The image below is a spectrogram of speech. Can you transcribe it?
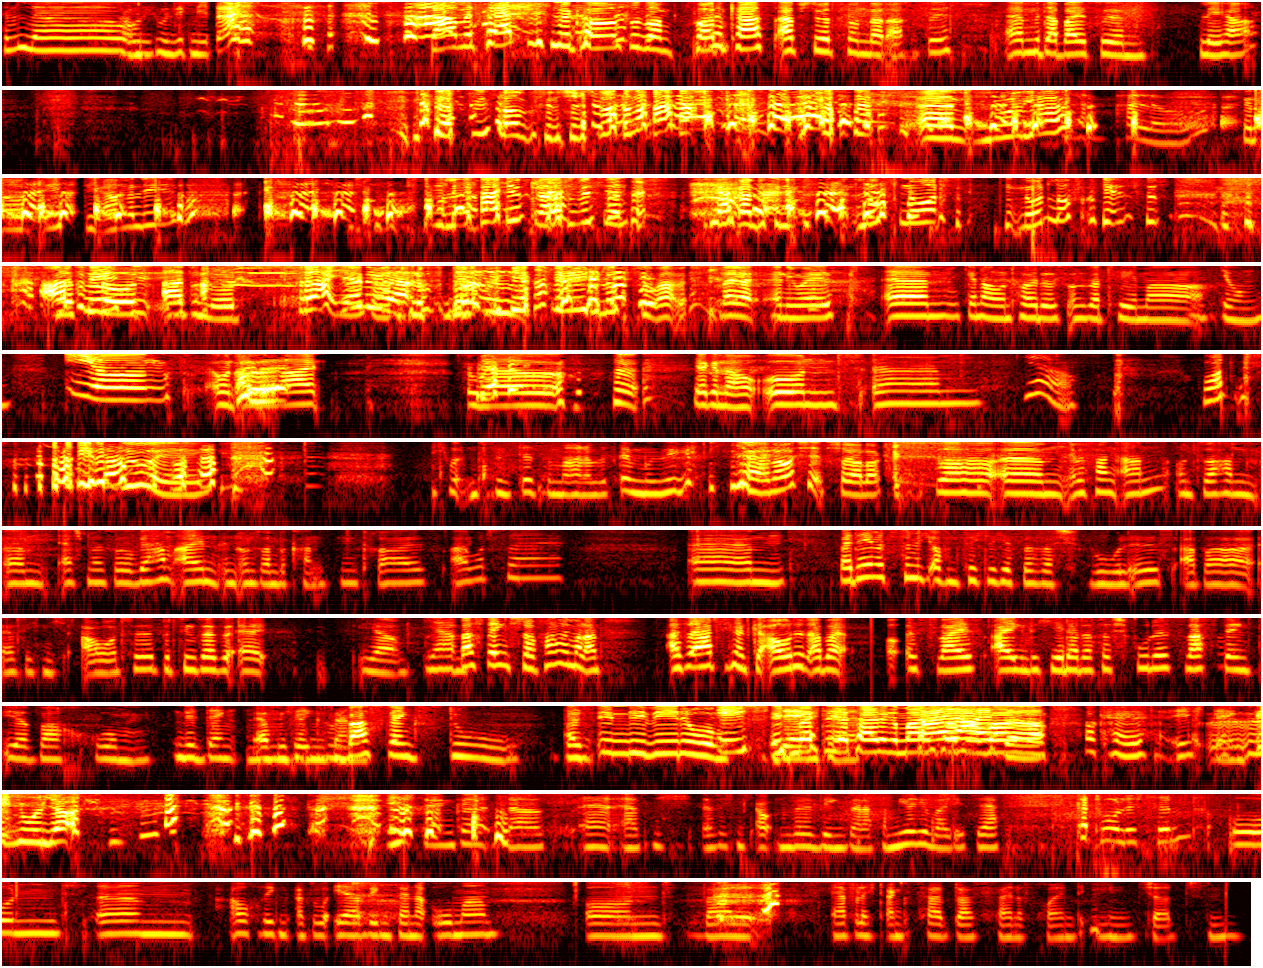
Hello. Warum ist die Musik nicht da? damit herzlich willkommen zu unserem Podcast Absturz 180. Ähm, mit dabei sind Lea. Sie ist noch ein bisschen schüchtern. ähm, Julia. Hallo. Genau, und ich, die Amelie. Die Lea ist gerade ein bisschen, die hat gerade ein bisschen Luftnot. Notluft, wie ist es? Atemnot, Atemnot. Ah, ja, genau. Mir, mir fehlt die Luft zu atmen. Naja, anyways. Ähm, genau, und heute ist unser Thema Jungs. Jungs und allgemein. Well. ja, genau. Und, ähm, ja. What are you doing? Ich wollte Musik dazu machen, aber es ist keine Musik. Ja, no shit, Sherlock. So, ähm, wir fangen an und so haben ähm, erstmal so, wir haben einen in unserem Bekanntenkreis, I would say, ähm, bei dem es ziemlich offensichtlich ist, dass er schwul ist, aber er sich nicht outet, beziehungsweise er, ja. Ja, Was denkst du, fangen wir mal an. Also er hat sich nicht geoutet, aber es weiß eigentlich jeder, dass er schwul ist. Was denkt ihr, warum wir denken er sich wegen. Was denkst du? Als Individuum. Ich ich denke- möchte hier keine Gemeinschaft aber Okay. Ich denke, Äh, Julia. ich denke, dass äh, er, es nicht, er sich nicht outen will wegen seiner Familie, weil die sehr katholisch sind und ähm, auch wegen, also eher wegen seiner Oma und weil er vielleicht Angst hat, dass seine Freunde ihn judgen.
